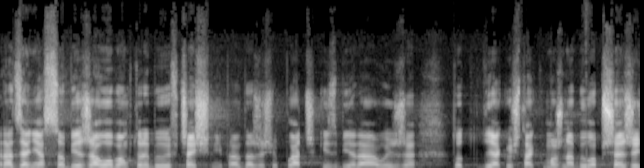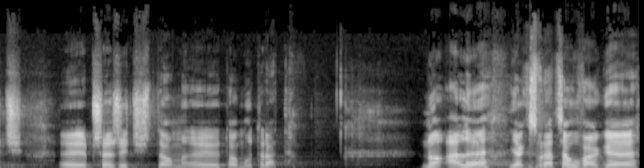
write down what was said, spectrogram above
radzenia sobie żałobą, które były wcześniej, prawda, że się płaczki zbierały, że to jakoś tak można było przeżyć, y, przeżyć tą, y, tą utratę. No ale jak zwraca uwagę,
